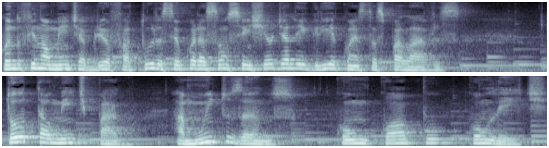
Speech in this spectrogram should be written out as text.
Quando finalmente abriu a fatura, seu coração se encheu de alegria com estas palavras: Totalmente pago, há muitos anos, com um copo com leite.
